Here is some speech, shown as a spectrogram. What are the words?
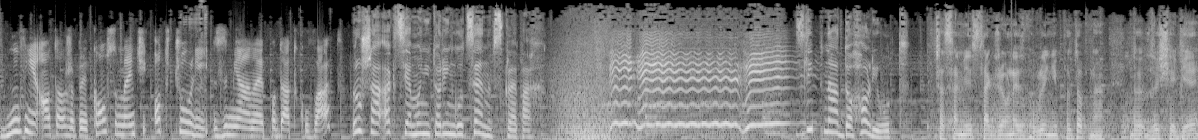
głównie o to, żeby konsumenci odczuli zmianę podatku VAT. Rusza akcja monitoringu cen w sklepach. Z Lipna do Hollywood. Czasami jest tak, że ona jest w ogóle niepodobna do, do siebie,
